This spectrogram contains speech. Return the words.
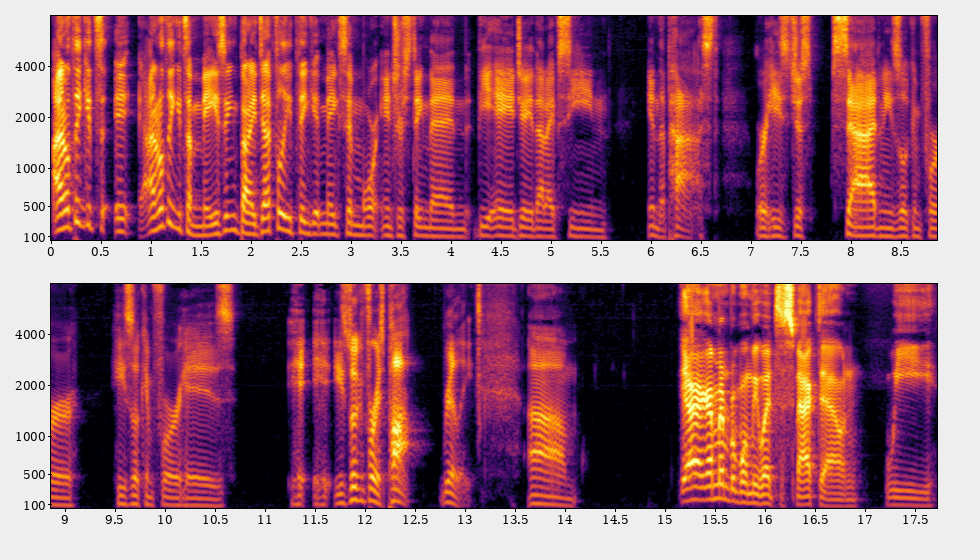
I don't think it's it, I don't think it's amazing, but I definitely think it makes him more interesting than the AJ that I've seen in the past, where he's just sad and he's looking for he's looking for his he's looking for his pop, really. Um, yeah, I remember when we went to SmackDown, we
